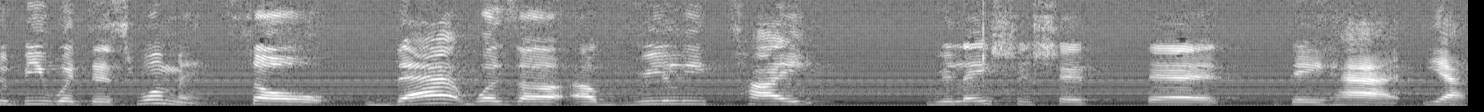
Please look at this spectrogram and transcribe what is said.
to be with this woman. So that was a, a really tight relationship that they had. Yes.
